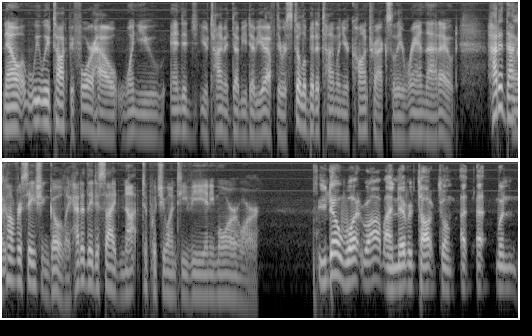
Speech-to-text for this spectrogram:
Now, we, we talked before how when you ended your time at WWF, there was still a bit of time on your contract, so they ran that out. How did that conversation go? Like, how did they decide not to put you on TV anymore? Or You know what, Rob? I never talked to them I, I, when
